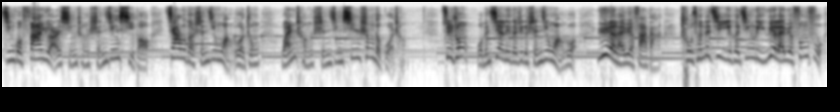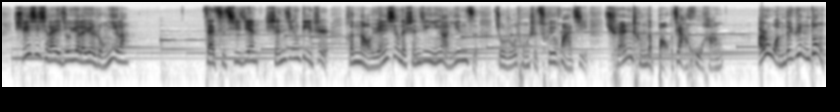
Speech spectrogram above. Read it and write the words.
经过发育而形成神经细胞，加入到神经网络中，完成神经新生的过程。最终我们建立的这个神经网络越来越发达，储存的记忆和精力越来越丰富，学习起来也就越来越容易了。在此期间，神经递质和脑源性的神经营养因子就如同是催化剂，全程的保驾护航。而我们的运动，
